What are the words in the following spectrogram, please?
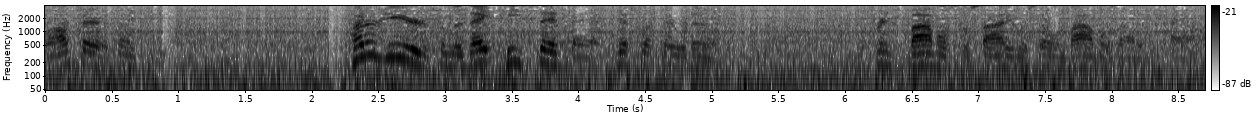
Well, I'll tell you, thank you. Hundred years from the date he said that, guess what they were doing? The French Bible Society was selling Bibles out of his house.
